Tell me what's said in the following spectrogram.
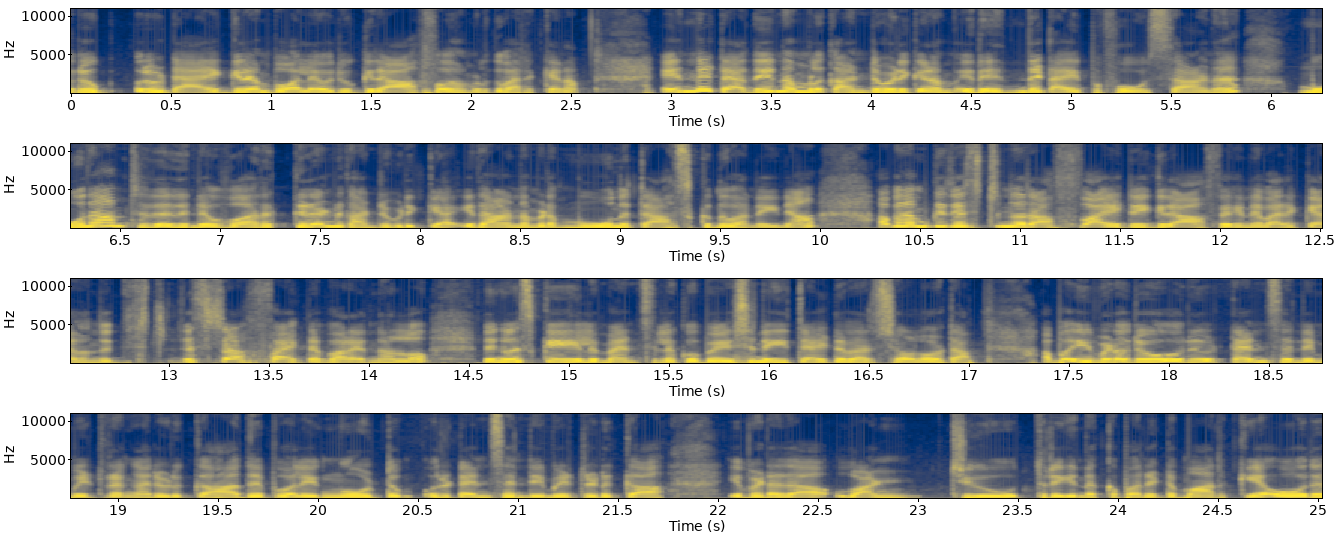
ഒരു ഒരു ഡയഗ്രാം പോലെ ഒരു ഗ്രാഫ് നമുക്ക് വരയ്ക്കണം. എന്നിട്ട് അതിൽ നമ്മൾ കണ്ടുപിടിക്കണം ഇത് എന്ത് ടൈപ്പ് ഫോഴ്സാണ് മൂന്നാമത്തത് ഇതിന്റെ വർക്ക് ഡൺ കണ്ടുപിടിക്കുക. ഇതാണ് നമ്മുടെ മൂന്ന് ടാസ്ക് എന്ന് പറഞ്ഞു കഴിഞ്ഞാൽ അപ്പോൾ നമുക്ക് ജസ്റ്റ് ഒന്ന് റഫായിട്ട് ഈ ഗ്രാഫ് എങ്ങനെ വരയ്ക്കാമെന്ന് ജസ്റ്റ് ജസ്റ്റ് റഫായിട്ട് പറയുന്നുള്ളൂ. നിങ്ങൾ സ്കെയിലും പെൻസിലൊക്കെ ഉപയോഗിച്ച് നീറ്റായിട്ട് വരച്ചോളൂ കേട്ടോ. അപ്പോൾ ഇവിടെ ഒരു ഒരു ടെൻ സെന്റിമീറ്റർ എങ്ങനെ എടുക്കുക അതേപോലെ ഇങ്ങോട്ടും ഒരു ടെൻ സെന്റിമീറ്റർ എടുക്കുക. ഇവിടെ വൺ ടു ത്രീ എന്നൊക്കെ പറഞ്ഞിട്ട് മാർക്ക് ചെയ്യുക. ഓരോ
